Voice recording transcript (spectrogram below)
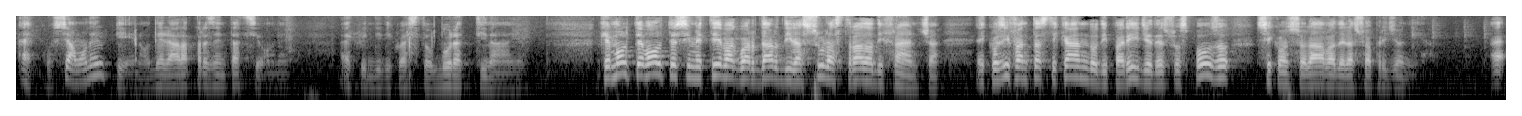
Ecco, siamo nel pieno della rappresentazione, e quindi di questo burattinaio, che molte volte si metteva a guardare di lassù la strada di Francia, e così fantasticando di Parigi e del suo sposo, si consolava della sua prigionia. Eh,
